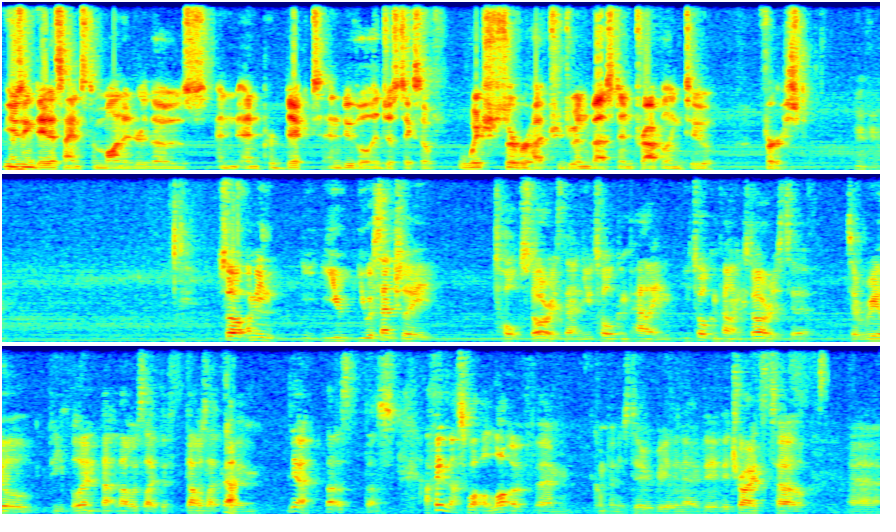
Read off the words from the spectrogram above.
using data science to monitor those and, and predict and do the logistics of which server hut should you invest in traveling to first. So I mean, you you essentially told stories. Then you told compelling you told compelling stories to to real people. In that that was like the that was like Yeah. the, um, yeah that's that's I think that's what a lot of um, companies do really now. They they try to tell uh,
